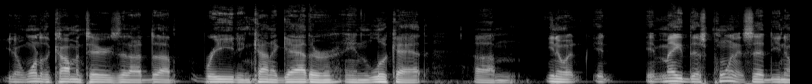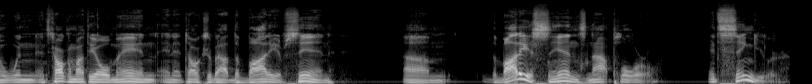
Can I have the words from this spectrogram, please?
you know, one of the commentaries that I, that I read and kind of gather and look at, um, you know, it, it, it made this point. It said, you know, when it's talking about the old man and it talks about the body of sin, um, the body of sin is not plural. It's singular.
